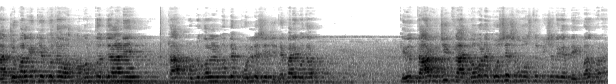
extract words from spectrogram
রাজ্যপালকে কেউ কোথাও আমন্ত্রণ জানানে তার প্রোটোকলের মধ্যে পড়লে সে যেতে পারে কোথাও। কিন্তু তার উচিত রাজভবনে বসে সমস্ত বিষয়টাকে দেখভাল করা।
